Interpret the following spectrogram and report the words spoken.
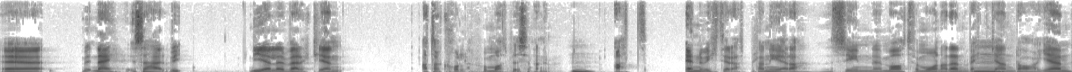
Men, men nej, så här. Vi, det gäller verkligen att ha koll på matpriserna nu. Mm. Att ännu viktigare att planera sin mat för månaden, veckan, Mm. dagen.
